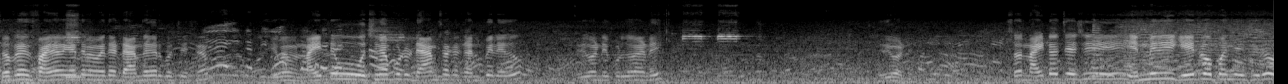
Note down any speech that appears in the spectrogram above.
సో ఫ్రెండ్స్ ఫైనల్గా అయితే మేమైతే డ్యామ్ దగ్గరికి వచ్చేసినాం. ఇక మేము నైట్ వచ్చినప్పుడు డ్యామ్ సక్క కనిపించలేదు. ఇదిగోండి ఇప్పుడు చూడండి. ఇదిగోండి. సో నైట్ వచ్చేసి ఎనిమిది గేట్లు ఓపెన్ చేసిరు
